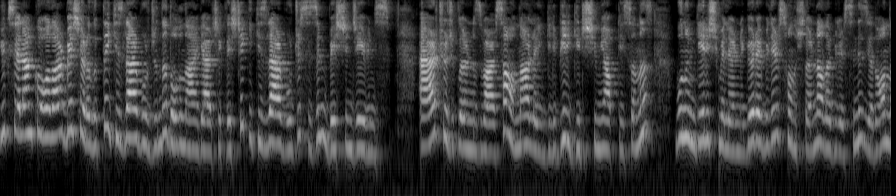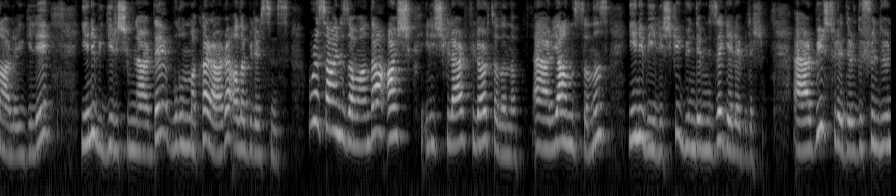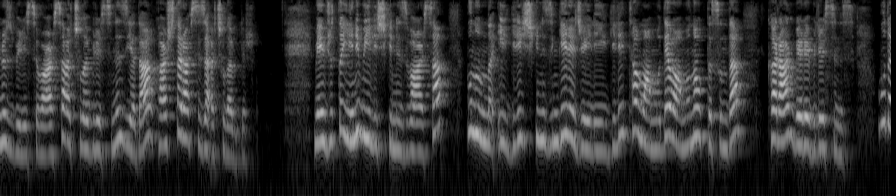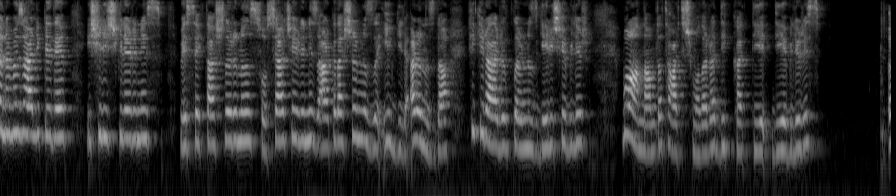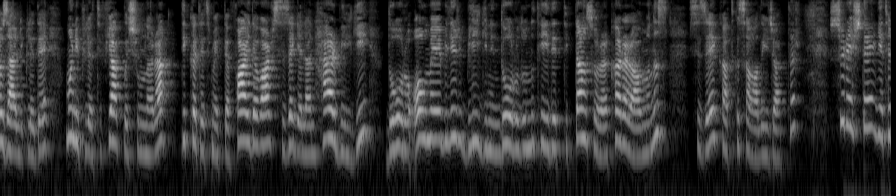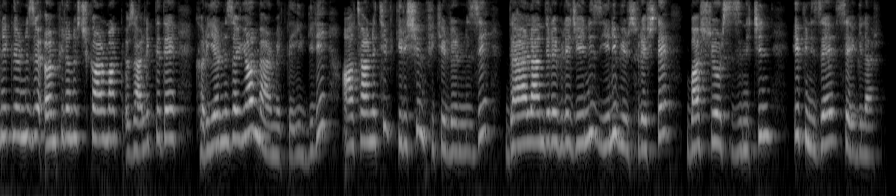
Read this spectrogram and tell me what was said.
Yükselen kovalar 5 Aralık'ta İkizler Burcu'nda Dolunay gerçekleşecek. İkizler Burcu sizin 5. eviniz. Eğer çocuklarınız varsa onlarla ilgili bir girişim yaptıysanız bunun gelişmelerini görebilir, sonuçlarını alabilirsiniz ya da onlarla ilgili yeni bir girişimlerde bulunma kararı alabilirsiniz. Burası aynı zamanda aşk, ilişkiler, flört alanı. Eğer yalnızsanız yeni bir ilişki gündeminize gelebilir. Eğer bir süredir düşündüğünüz birisi varsa açılabilirsiniz ya da karşı taraf size açılabilir. Mevcutta yeni bir ilişkiniz varsa bununla ilgili ilişkinizin geleceğiyle ilgili tamam mı devam mı noktasında karar verebilirsiniz. Bu dönem özellikle de iş ilişkileriniz, meslektaşlarınız, sosyal çevreniz, arkadaşlarınızla ilgili aranızda fikir ayrılıklarınız gelişebilir. Bu anlamda tartışmalara dikkat diye, diyebiliriz. Özellikle de manipülatif yaklaşımlara dikkat etmekte fayda var. Size gelen her bilgi doğru olmayabilir. Bilginin doğruluğunu teyit ettikten sonra karar almanız size katkı sağlayacaktır. Süreçte yeteneklerinizi ön plana çıkarmak, özellikle de kariyerinize yön vermekle ilgili alternatif girişim fikirlerinizi değerlendirebileceğiniz yeni bir süreçte başlıyor sizin için. Hepinize sevgiler.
